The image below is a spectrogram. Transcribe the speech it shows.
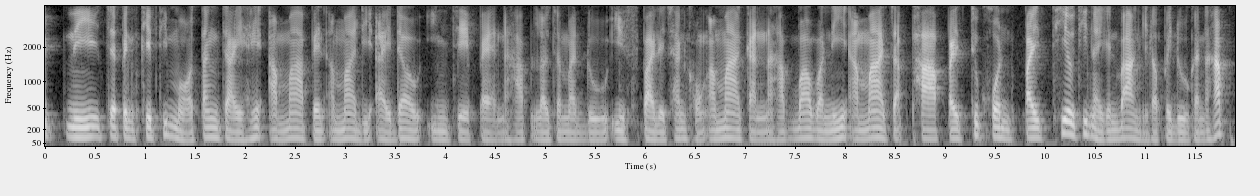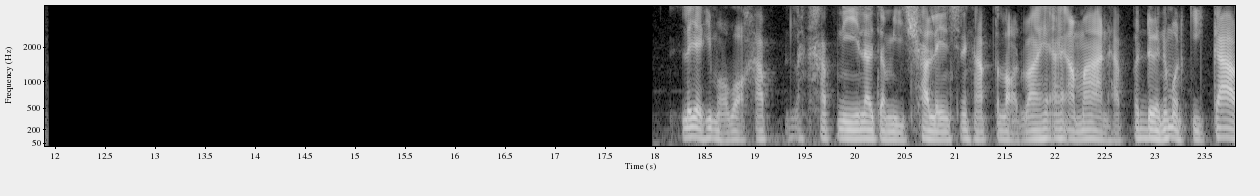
คลิปนี้จะเป็นคลิปที่หมอตั้งใจให้อาม่าเป็นอาม่าดีไอดอลอินเจแปนนะครับ เราจะมาดูอินสปิเรชันของอาม่ากันนะครับ ว่าวันนี้อาม่าจะพาไปทุกคนไปเที่ยวที่ไหนกันบ้าง เดี๋ยวเราไปดูกันนะครับและอย่างที่หมอบอกครับนะครับนี้เราจะมี challenge นะครับ ตลอดว่าให้ไออาม่านะครับว่าเดินทั้งหมดกี่ก้าว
